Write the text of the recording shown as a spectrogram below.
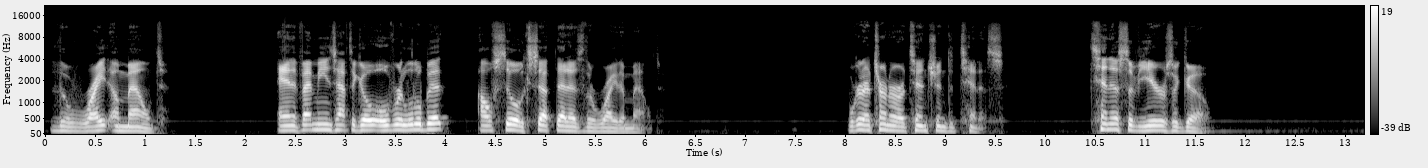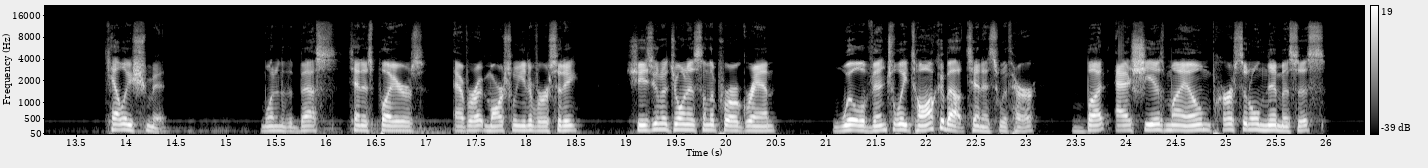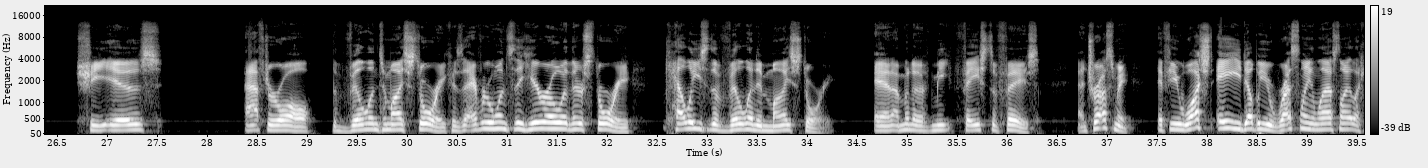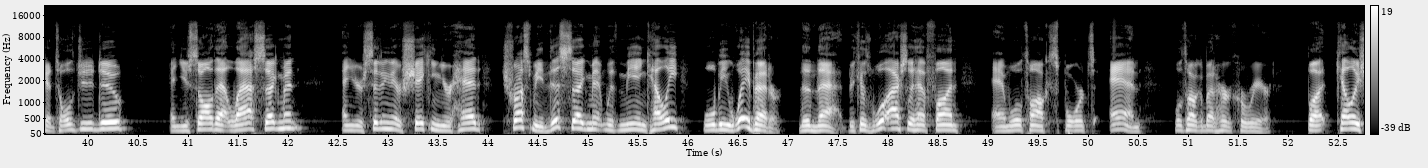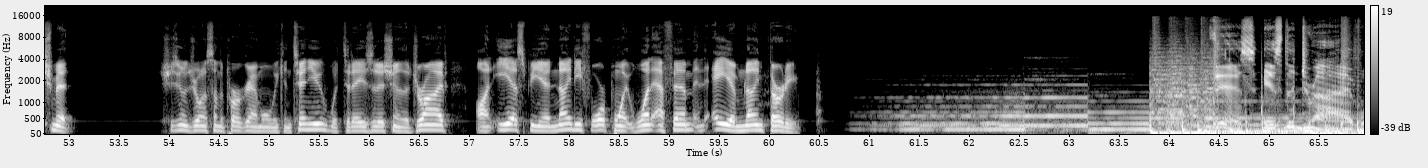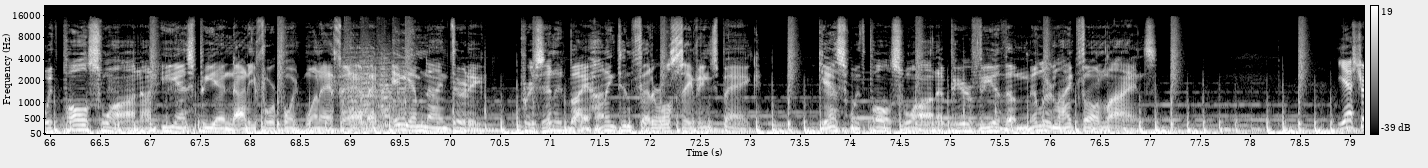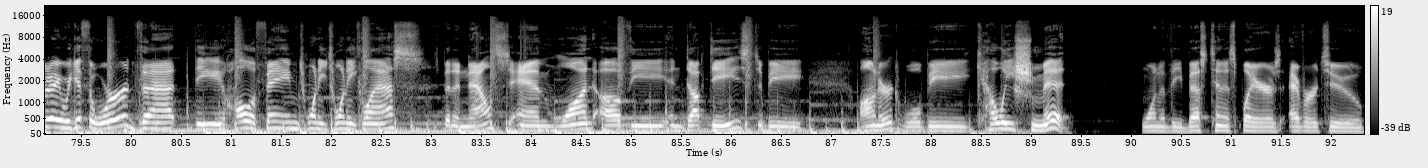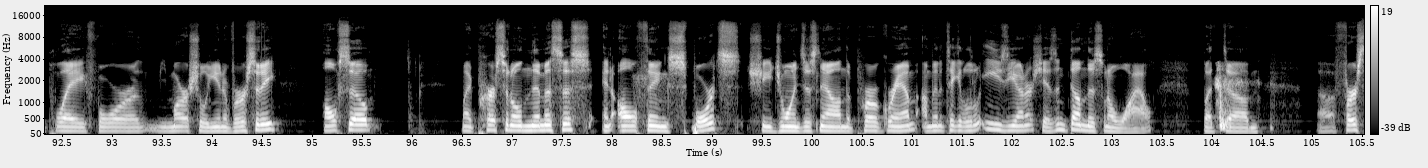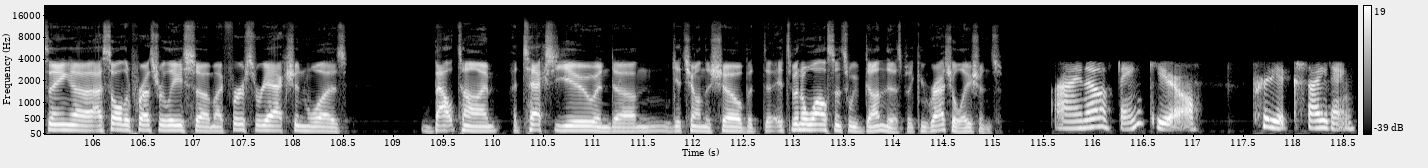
the right amount and if that means I have to go over a little bit, I'll still accept that as the right amount. We're going to turn our attention to tennis. Tennis of years ago. Kellie Schmitt, one of the best tennis players ever at Marshall University. She's going to join us on the program. We'll eventually talk about tennis with her, but as she is my own personal nemesis, she is, after all, the villain to my story because everyone's the hero in their story. Kellie's the villain in my story. And I'm going to meet face to face. And trust me, if you watched AEW wrestling last night, like I told you to do, and you saw that last segment, and you're sitting there shaking your head, trust me, this segment with me and Kellie will be way better than that because we'll actually have fun and we'll talk sports and we'll talk about her career. But Kellie Schmitt, She's going to join us on the program when we continue with today's edition of The Drive on ESPN 94.1 FM and AM 930. This is The Drive with Paul Swann on ESPN 94.1 FM and AM 930. Presented by Huntington Federal Savings Bank. Guests with Paul Swann appear via the Miller Lite phone lines. Yesterday, we get the word that the Hall of Fame 2020 class has been announced, and one of the inductees to be honored will be Kellie Schmitt, one of the best tennis players ever to play for Marshall University. Also, my personal nemesis in all things sports. She joins us now on the program. I'm going to take it a little easy on her. She hasn't done this in a while. But um, uh, first thing, uh, I saw the press release. Uh, my first reaction was, about time. I text you and um, get you on the show, but uh, it's been a while since we've done this. But congratulations. I know. Thank you. Pretty exciting.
